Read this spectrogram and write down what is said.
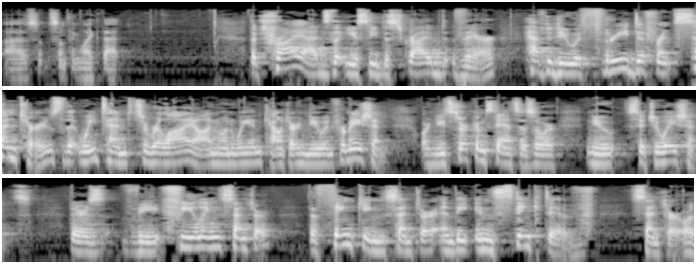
uh, something like that. The triads that you see described there have to do with three different centers that we tend to rely on when we encounter new information or new circumstances or new situations. There's the feeling center, the thinking center and the instinctive center, or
